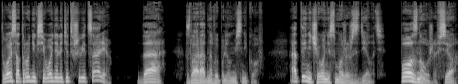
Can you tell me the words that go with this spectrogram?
Твой сотрудник сегодня летит в Швейцарию? Да, злорадно выпалил Мясников а ты ничего не сможешь сделать. Поздно уже, все.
